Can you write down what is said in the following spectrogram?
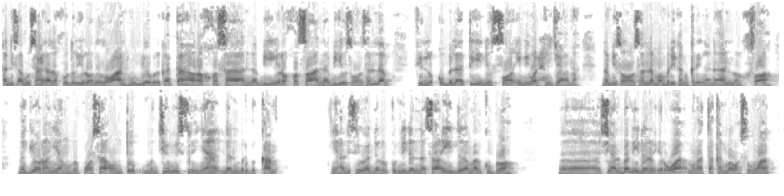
hadis Abu Sa'id Al-Khudri radhiyallahu anhu beliau berkata rakhasa an-nabi rakhasa an-nabi sallallahu alaihi wasallam fil qublati lis-shaimi wal hijamah. Nabi SAW memberikan keringanan rukhsah bagi orang yang berpuasa untuk mencium istrinya dan berbekam. Ya, hadis riwayat Darul Qutni dan Nasa'i dalam Al-Kubra uh, Syalbani dan Irwa mengatakan bahwa semua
